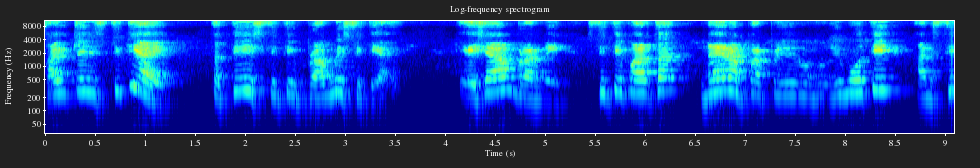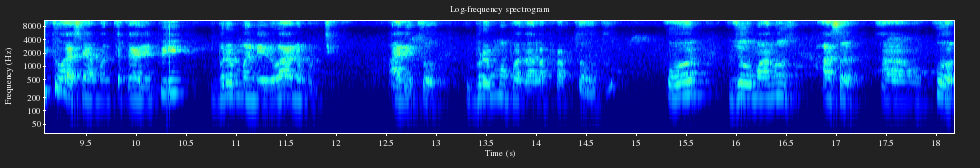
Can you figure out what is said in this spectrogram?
सांगितलेली स्थिती आहे. तर ती स्थिती ब्राह्मी स्थिती आहे येशाम ब्राह्मी स्थितीपार्थ पार्थ नयना विमोती आणि स्थितवाशा मंतकालिपी ब्रह्मनिर्वाण मुच्ची आणि तो ब्रह्मपदाला प्राप्त होतो. कोण? जो माणूस असं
